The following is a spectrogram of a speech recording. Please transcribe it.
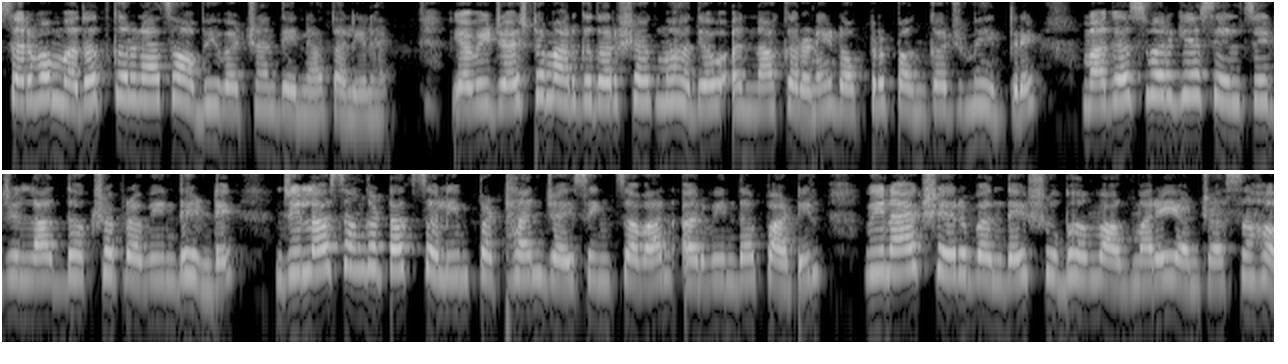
सर्व मदत करण्याचं अभिवचन देण्यात आलेलं आहे. यावेळी ज्येष्ठ मार्गदर्शक महादेव अण्णा कर्णे डॉक्टर पंकज म्हेत्रे मागासवर्गीय सेलचे जिल्हाध्यक्ष प्रवीण धेंडे जिल्हा संघटक सलीम पठाण जयसिंग चव्हाण अरविंद पाटील विनायक शेरबंदे शुभम वाघमारे यांच्यासह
